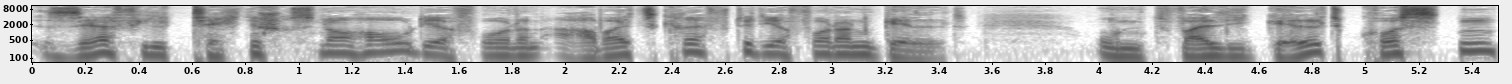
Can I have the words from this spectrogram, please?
sehr viel technisches Know-how, die erfordern Arbeitskräfte, die erfordern Geld. Und weil die Geld kosten,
